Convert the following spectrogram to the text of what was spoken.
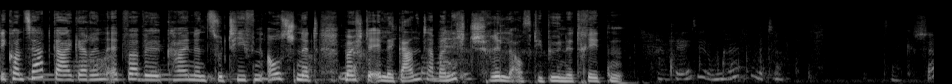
Die Konzertgeigerin etwa will keinen zu tiefen Ausschnitt, möchte elegant, aber nicht schrill auf die Bühne treten. Okay, Sie rumgreifen, bitte. Dankeschön.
